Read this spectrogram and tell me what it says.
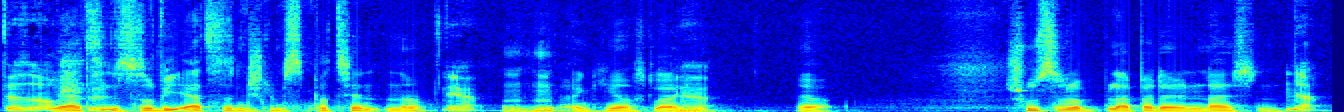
das ist auch Ärzte schön. ist so wie Ärzte sind die schlimmsten Patienten, ne? Ja. Eigentlich genau das Gleiche. Ja. Schuster bleibt bei deinen Leisten. ja,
